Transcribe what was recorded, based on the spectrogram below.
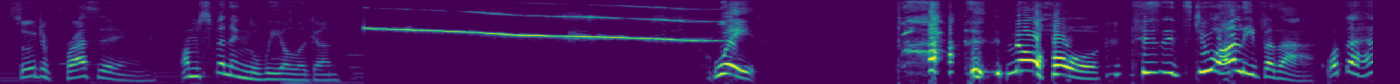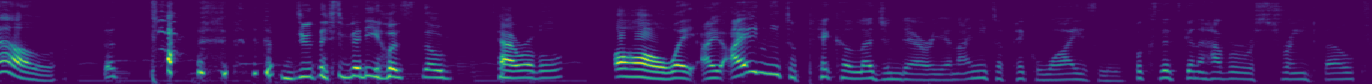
so depressing. I'm spinning the wheel again. Wait! no! This, it's too early for that. What the hell? Dude, this video is so terrible. Oh, wait, I, I need to pick a legendary and I need to pick wisely because it's gonna have a restraint belt.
